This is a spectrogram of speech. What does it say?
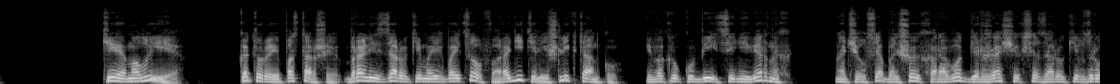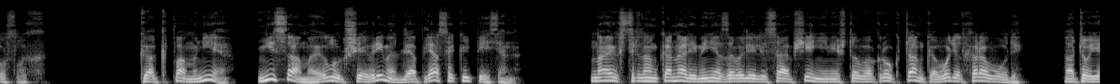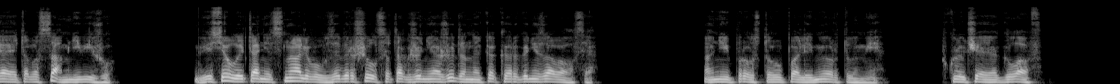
Те малые, которые постарше, брались за руки моих бойцов, а родители шли к танку, и вокруг убийц неверных начался большой хоровод держащихся за руки взрослых. Как по мне, не самое лучшее время для плясок и песен. На экстренном канале меня завалили сообщениями, что вокруг танка водят хороводы, а то я этого сам не вижу. Веселый танец на льву завершился так же неожиданно, как и организовался. Они просто упали мертвыми, включая глав,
